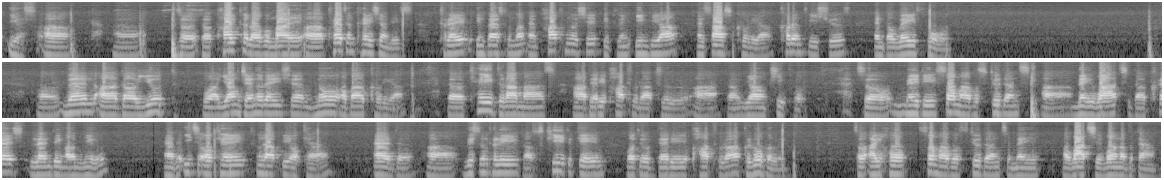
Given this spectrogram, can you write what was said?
Yes, uh, uh, the, the title of my uh, presentation is Trade, Investment and Partnership between India and South Korea, Current Issues and the Way Forward. Uh, when uh, the youth or young generation know about Korea, the K-dramas are very popular to uh, the young people. So maybe some of the students uh, may watch the crash landing on you, and it's okay to not be okay. And uh, recently, the Squid Game was very popular globally. So I hope some of the students may uh, watch one of them.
